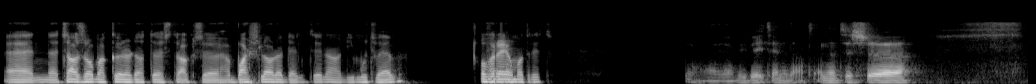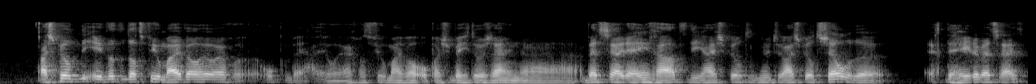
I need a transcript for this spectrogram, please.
En het zou zomaar kunnen dat straks een Barcelona denkt, nou, die moeten we hebben. Of Real Madrid. Ja, ja, wie weet inderdaad. En het is... Hij speelt niet, dat, dat viel mij wel heel erg op. Ja, heel erg, wat viel mij wel op als je een beetje door zijn uh, wedstrijden heen gaat. Die hij speelt tot nu toe. Hij speelt zelden de, echt de hele wedstrijd.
